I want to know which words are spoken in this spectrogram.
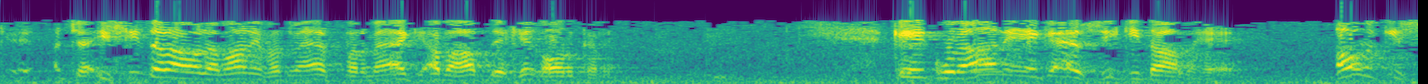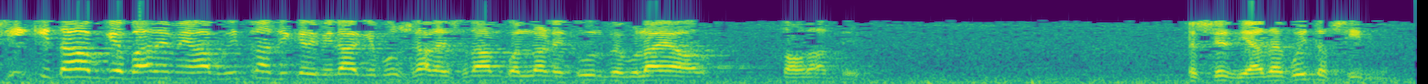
کہ اچھا اسی طرح علماء نے فرمایا فرمایا کہ اب آپ دیکھیں، غور کریں کہ قرآن ایک ایسی کتاب ہے اور کسی کتاب کے بارے میں آپ کو اتنا ذکر ملا کہ موسیٰ علیہ السلام کو اللہ نے دور پہ بلایا اور تورات دے اس سے زیادہ کوئی تفصیل نہیں۔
